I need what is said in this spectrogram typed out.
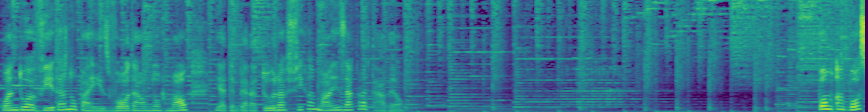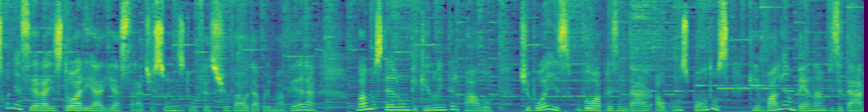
quando a vida no país volta ao normal e a temperatura fica mais agradável. Bom, após conhecer a história e as tradições do Festival da Primavera, vamos ter um pequeno intervalo. Depois, vou apresentar alguns pontos que valem a pena visitar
